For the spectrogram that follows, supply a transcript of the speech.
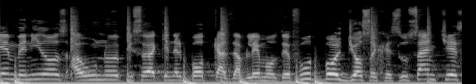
Bienvenidos a un nuevo episodio aquí en el podcast de Hablemos de Fútbol. Yo soy Jesús Sánchez,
